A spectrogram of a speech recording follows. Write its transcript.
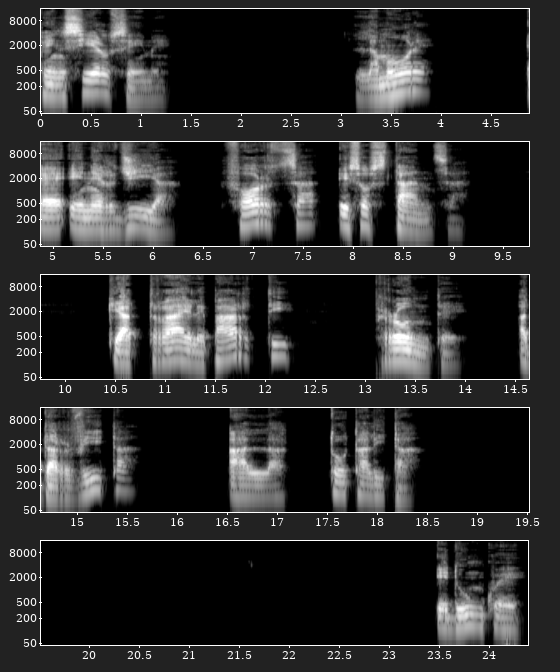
Pensiero seme. L'amore è energia, forza e sostanza che attrae le parti pronte a dar vita alla totalità. E dunque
